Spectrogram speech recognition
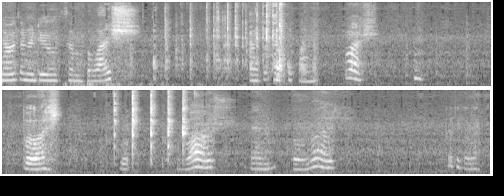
now we're gonna do some blush. I just have to find that blush. Blush. Blush and blush. Go together.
